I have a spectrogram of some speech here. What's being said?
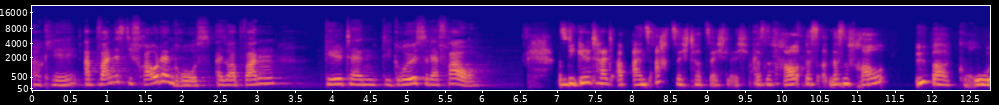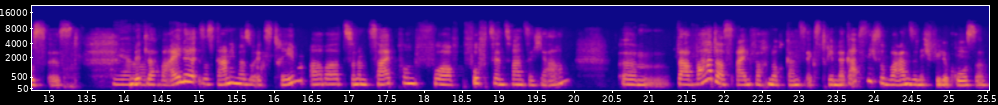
Okay. Ab wann ist die Frau denn groß? Also ab wann gilt denn die Größe der Frau? Also die gilt halt ab 1,80 tatsächlich. 1, dass eine Frau, dass, dass eine Frau übergroß ist. Ja. Mittlerweile ist es gar nicht mehr so extrem, aber zu einem Zeitpunkt vor 15, 20 Jahren, ähm, da war das einfach noch ganz extrem. Da gab es nicht so wahnsinnig viele große.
